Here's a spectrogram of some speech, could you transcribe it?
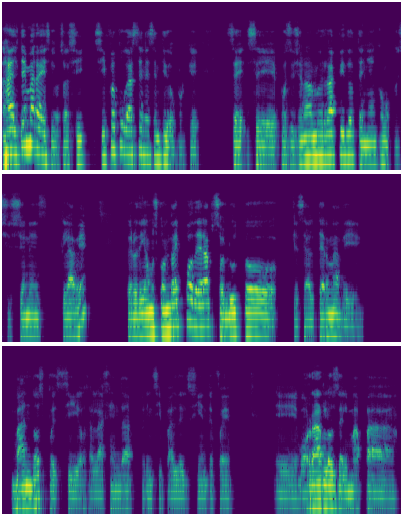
ajá, el tema era ese, o sea, sí, sí fue fugaz en ese sentido, porque se, se posicionaron muy rápido, tenían como posiciones clave, pero digamos, cuando hay poder absoluto que se alterna de, bandos, pues sí, o sea, la agenda principal del siguiente fue eh, borrarlos del mapa,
